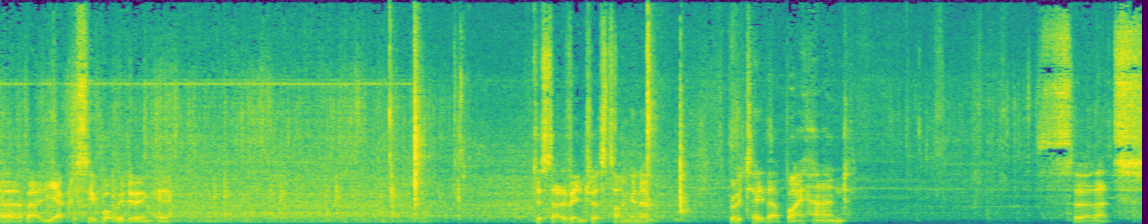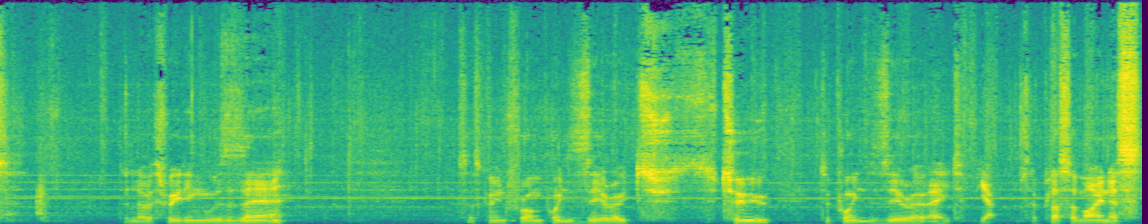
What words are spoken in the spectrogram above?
uh, about the accuracy of what we're doing here. Just out of interest I'm going to rotate that by hand. So that's the lowest reading was there. So it's going from 0.02 to 0.08 yeah so plus or minus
